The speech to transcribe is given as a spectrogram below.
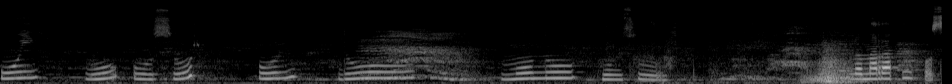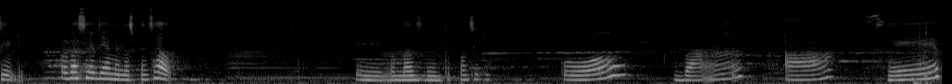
Uy u usur ul du mono punsudo. Lo más rápido posible. Hoy va a ser el día menos pensado. Eh, lo más lento posible. Hoy va a ser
